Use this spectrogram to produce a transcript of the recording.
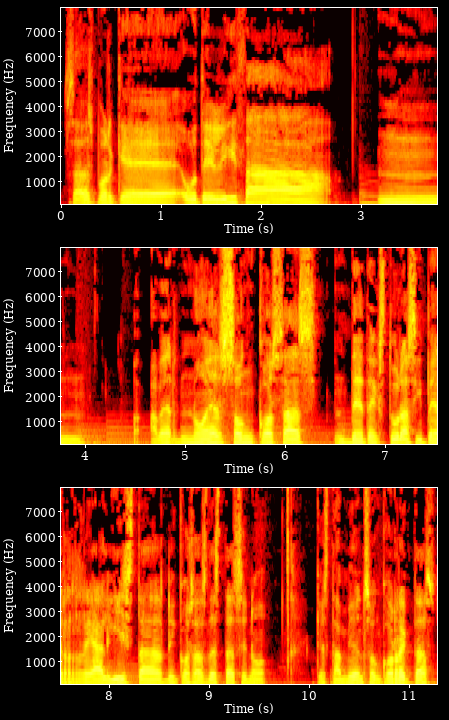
¿Sabes? Porque utiliza... Mm, a ver, no es, son cosas de texturas hiperrealistas ni cosas de estas, sino que están bien, son correctas.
